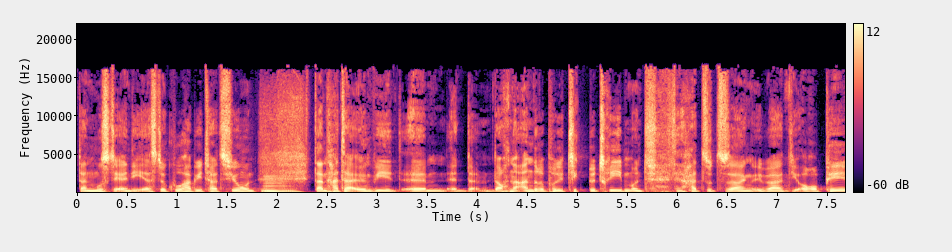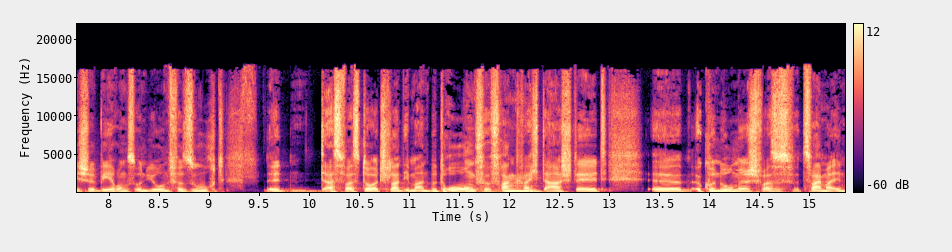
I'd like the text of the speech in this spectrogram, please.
Dann musste er in die erste Kohabitation. Mhm. Dann hat er irgendwie ähm, doch eine andere Politik betrieben und hat sozusagen über die Europäische Währungsunion versucht, das, was Deutschland immer an Bedrohung für Frankreich mhm. darstellt, äh, ökonomisch, was es zweimal im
